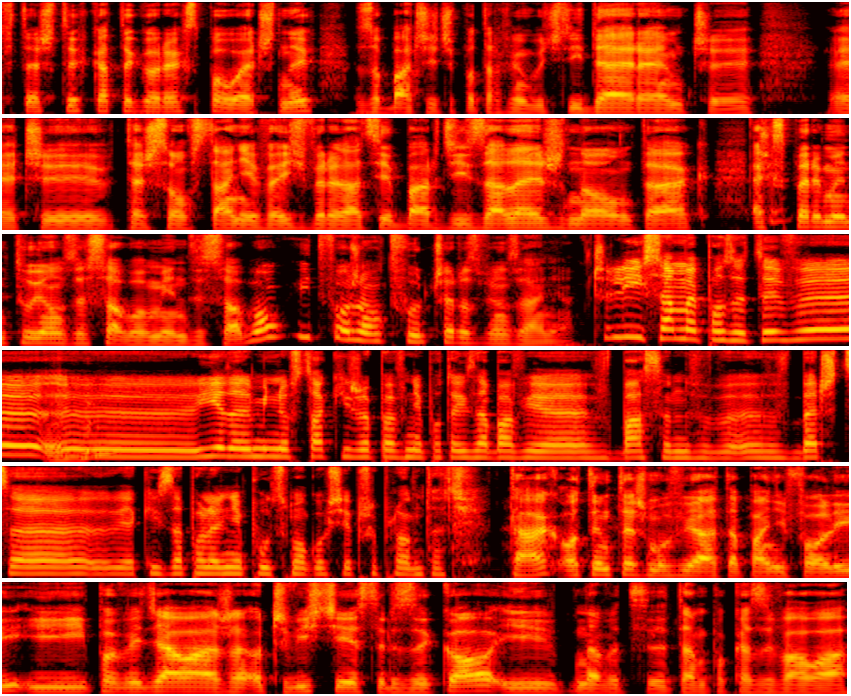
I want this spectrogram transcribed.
w też tych kategoriach społecznych, zobaczyć, czy potrafią być liderem, czy E, czy też są w stanie wejść w relację bardziej zależną, tak? Eksperymentują ze sobą, między sobą i tworzą twórcze rozwiązania. Czyli same pozytywy. Mhm. Y, jeden minus taki, że pewnie po tej zabawie w basen, w, w beczce jakieś zapalenie płuc mogło się przyplątać. Tak, o tym też mówiła ta pani Foley i powiedziała, że oczywiście jest ryzyko i nawet tam pokazywała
